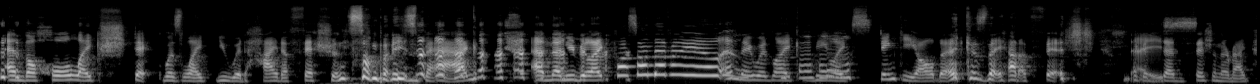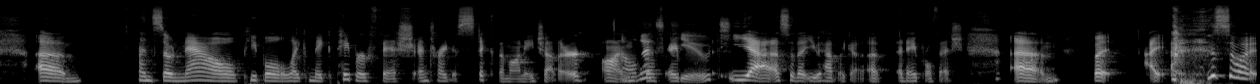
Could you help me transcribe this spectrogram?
and the whole like shtick was like you would hide a fish in somebody's bag, and then you'd be like Poisson d'Avril, and they would like be like stinky all day because they had a fish, like a dead fish in their bag. Um, and so now people like make paper fish and try to stick them on each other on oh the that's Ap- cute yeah so that you have like a, a an april fish um but i so i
